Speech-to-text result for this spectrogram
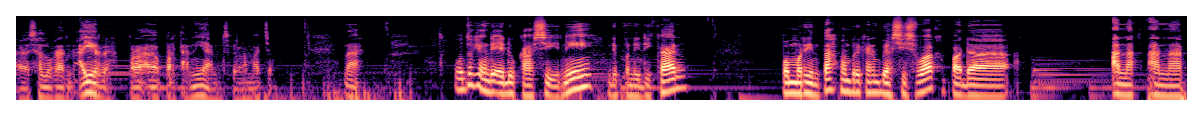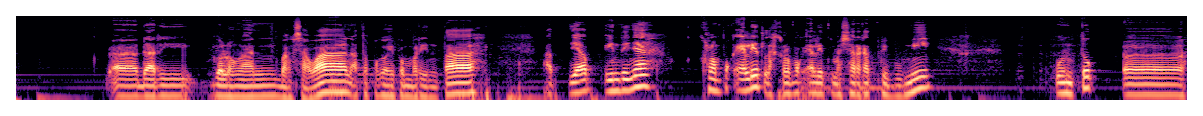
uh, saluran air, per, uh, pertanian segala macam. Nah, untuk yang diedukasi ini di pendidikan, pemerintah memberikan beasiswa kepada anak-anak uh, dari golongan bangsawan atau pegawai pemerintah. Ya intinya kelompok elit lah, kelompok elit masyarakat pribumi untuk uh,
